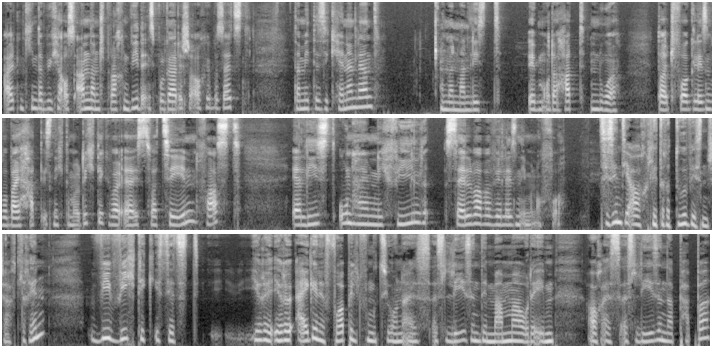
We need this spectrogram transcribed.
alten Kinderbücher aus anderen Sprachen wieder ins Bulgarische auch übersetzt, damit er sie kennenlernt. Und mein Mann liest eben oder hat nur Deutsch vorgelesen, wobei hat ist nicht einmal richtig, weil er ist zwar zehn fast, er liest unheimlich viel selber, aber wir lesen immer noch vor. Sie sind ja auch Literaturwissenschaftlerin. Wie wichtig ist jetzt Ihre, Ihre eigene Vorbildfunktion als, als lesende Mama oder eben auch als, als lesender Papa?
